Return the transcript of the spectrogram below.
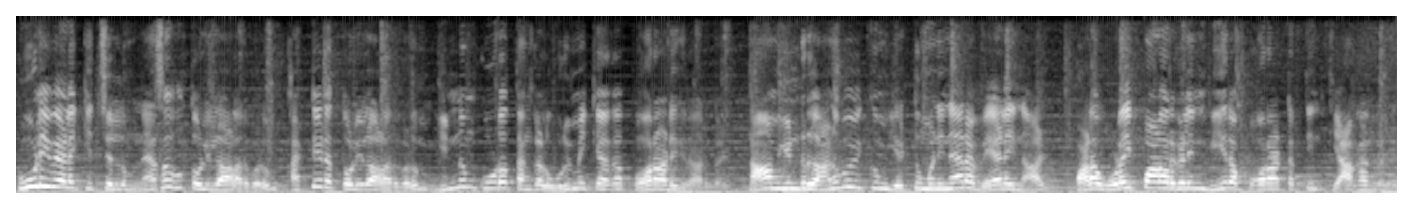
கூலி வேலைக்கு செல்லும் நெசவு தொழிலாளர்களும் கட்டிட தொழிலாளர்களும் இன்னும் கூட தங்கள் உரிமைக்காக போராடுகிறார்கள். நாம் இன்று அனுபவிக்கும் எட்டு மணி நேர வேலை நாள் பல உழைப்பாளர்களின் வீர போராட்டத்தின் தியாகங்களே.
